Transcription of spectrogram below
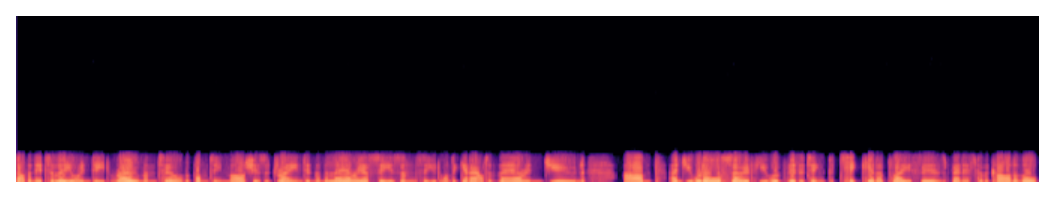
southern Italy or indeed Rome until the Pontine marshes are drained in the malaria season, so you'd want to get out of there in June. Um, and you would also, if you were visiting particular places, Venice for the carnival,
